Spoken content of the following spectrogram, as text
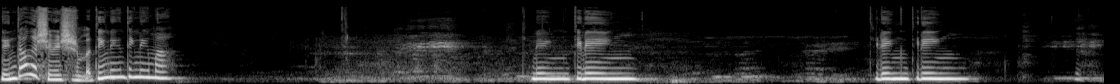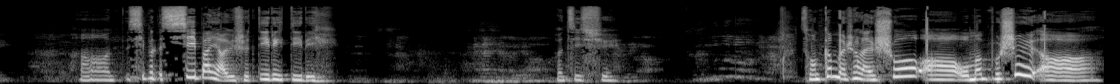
铃铛的声音是什么？叮铃叮铃吗？叮铃叮铃，叮铃叮铃。嗯，西班西班牙语是滴哩滴哩。我继续。从根本上来说，哦，我们不是呃。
